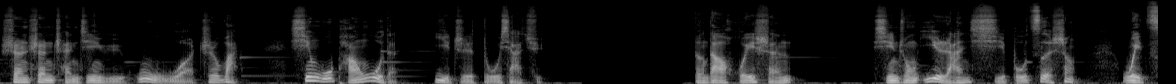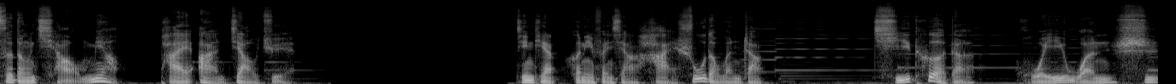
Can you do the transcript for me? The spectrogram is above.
深深沉浸于物我之外，心无旁骛地一直读下去。等到回神，心中依然喜不自胜。为此等巧妙拍案叫绝。今天和您分享海叔的文章，《奇特的回文诗》。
